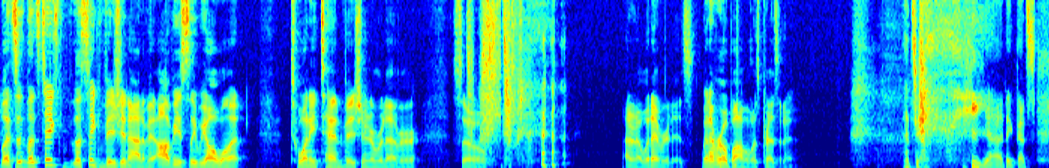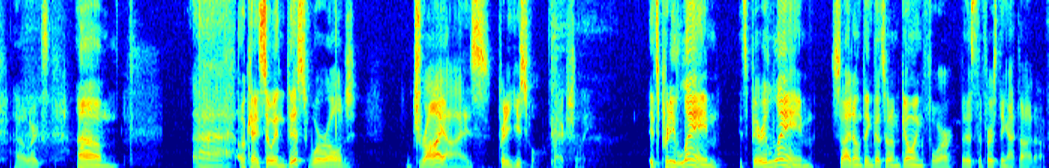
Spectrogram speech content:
Let's let's take let's take vision out of it. Obviously, we all want 2010 vision or whatever. So I don't know, whatever it is. Whenever Obama was president. That's right. yeah, I think that's how it works. Um, uh, okay, so in this world, dry eyes pretty useful actually. It's pretty lame. It's very lame. So I don't think that's what I'm going for, but that's the first thing I thought of.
